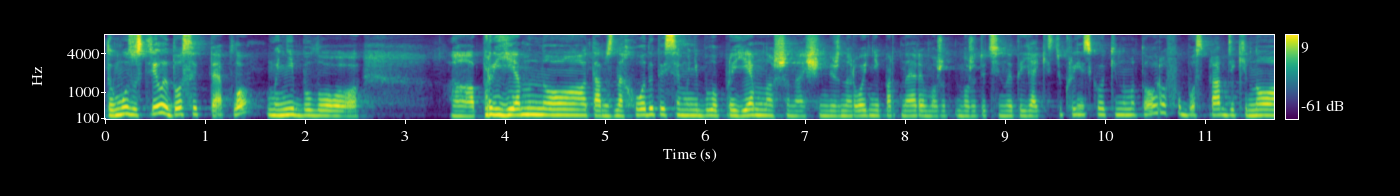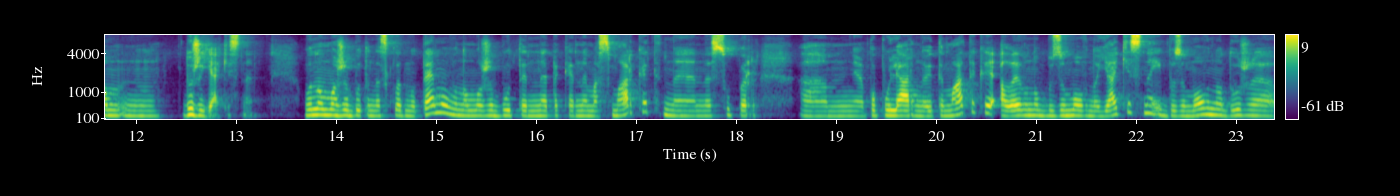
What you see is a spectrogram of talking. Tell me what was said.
Тому зустріли досить тепло. Мені було. Приємно там знаходитися. Мені було приємно, що наші міжнародні партнери можуть, можуть оцінити якість українського кінематографу, бо справді кіно дуже якісне. Воно може бути на складну тему, воно може бути не таке не мас-маркет, не, не супер ем, популярної тематики, але воно безумовно якісне і безумовно дуже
